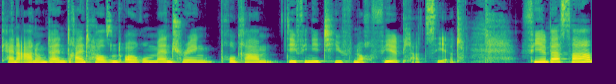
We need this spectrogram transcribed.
keine Ahnung, dein 3000 Euro Mentoring-Programm definitiv noch fehlplatziert. Viel besser,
